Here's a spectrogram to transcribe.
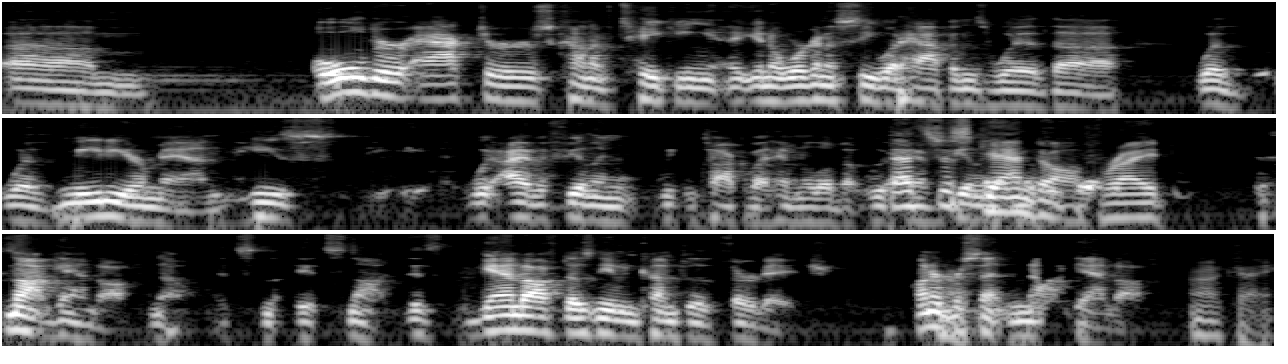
um older actors kind of taking. You know, we're going to see what happens with uh with with Meteor Man. He's. I have a feeling we can talk about him in a little bit. That's just Gandalf, right? It's not Gandalf. No, it's it's not. It's Gandalf doesn't even come to the third age. Hundred percent not Gandalf. Okay.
